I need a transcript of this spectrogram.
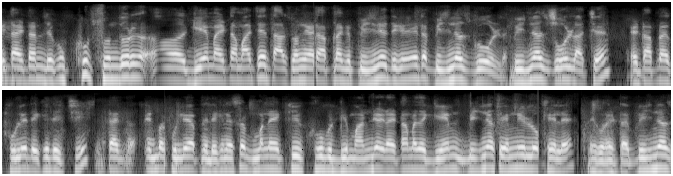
এটা আইটেম দেখুন, খুব সুন্দর গেম আইটেম আছে। তার সঙ্গে একটা আপনাকে বিজনেস দেখে এটা বিজনেস গোল্ড বিজনেস গোল্ড আছে। এটা আপনাকে খুলে দেখিয়ে দিচ্ছি। এটা একবার খুলে আপনি দেখে নিন। সব মানে কি খুব ডিমান্ডেড আইটেম আছে গেম বিজনেস এমনি লোক খেলে। দেখুন এটা বিজনেস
